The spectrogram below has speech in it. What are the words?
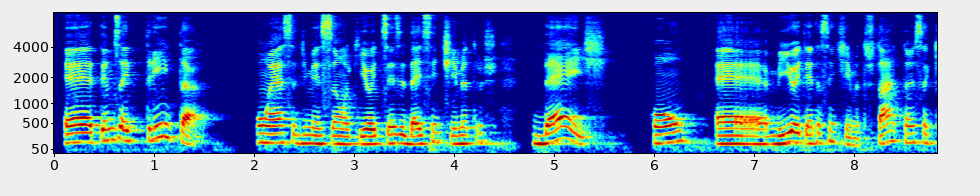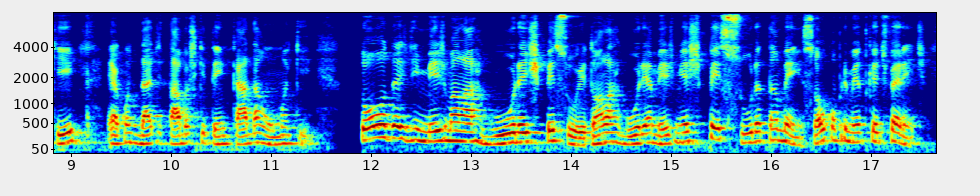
É, temos aí 30 com essa dimensão aqui, 810 centímetros, 10 com é, 1080 centímetros, tá? Então, isso aqui é a quantidade de tábuas que tem cada uma aqui todas de mesma largura e espessura. Então, a largura é a mesma e a espessura também, só o comprimento que é diferente.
